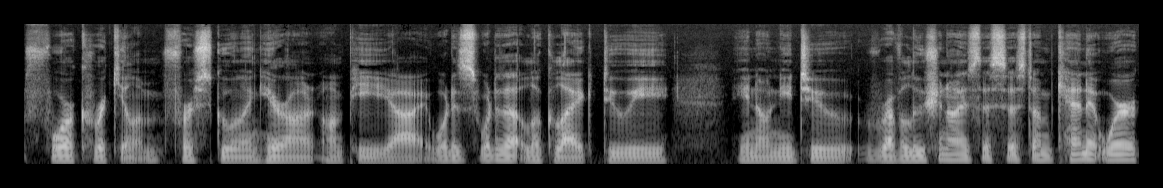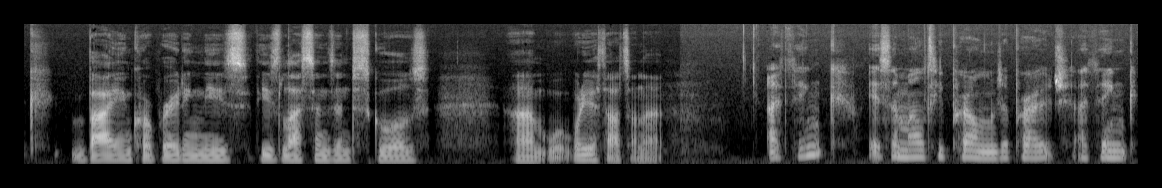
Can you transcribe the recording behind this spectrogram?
for curriculum for schooling here on, on PEI? What is what does that look like? Do we, you know, need to revolutionize this system? Can it work by incorporating these these lessons into schools? Um, what are your thoughts on that? I think it's a multi pronged approach. I think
